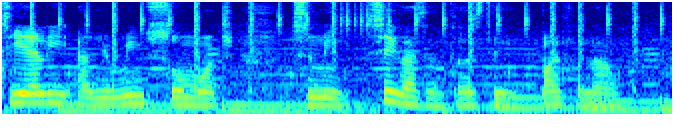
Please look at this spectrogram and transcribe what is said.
dearly and you mean so much to me. See you guys on thursday. Bye for now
